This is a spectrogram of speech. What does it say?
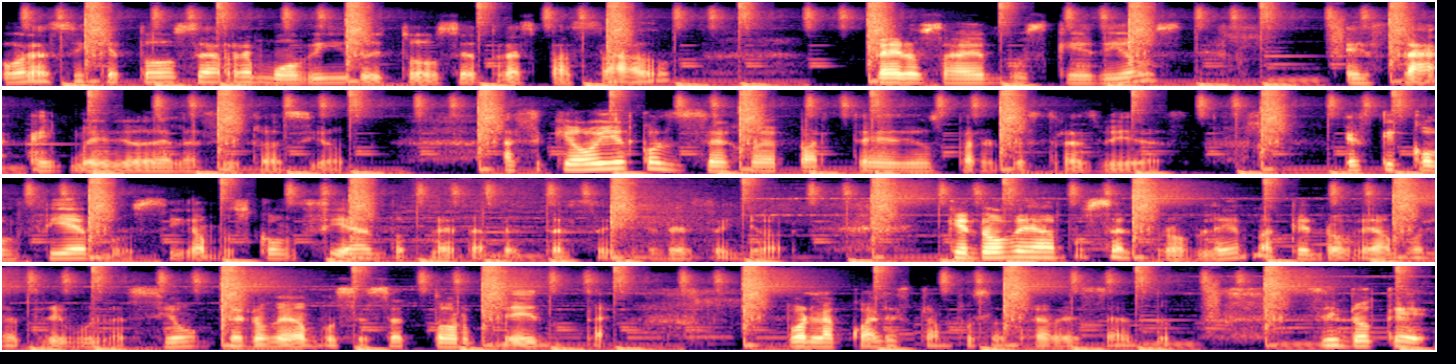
ahora sí que todo se ha removido y todo se ha traspasado, pero sabemos que Dios está en medio de la situación. Así que hoy el consejo de parte de Dios para nuestras vidas es que confiemos, sigamos confiando plenamente en el Señor. Que no veamos el problema, que no veamos la tribulación, que no veamos esa tormenta por la cual estamos atravesando, sino que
